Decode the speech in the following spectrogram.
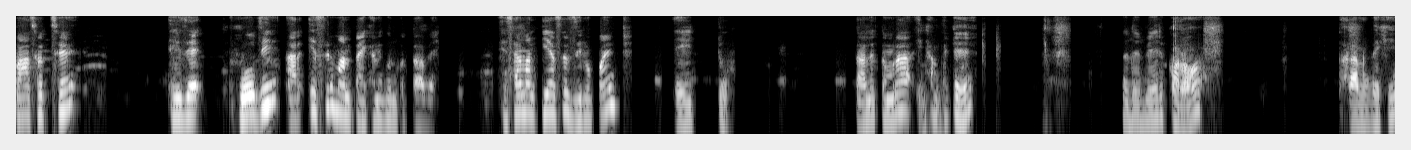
পাঁচ হচ্ছে এই যে রোজি আর এস এর মানটা এখানে গুণ করতে হবে। এস এর মান কি আছে? Zero point eight two. তাহলে তোমরা এখান থেকে যদি বের করো, তাহলে আমি দেখি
